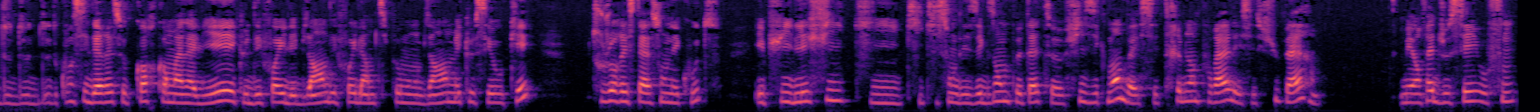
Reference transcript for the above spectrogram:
de, de, considérer ce corps comme un allié et que des fois il est bien, des fois il est un petit peu moins bien, mais que c'est ok. Toujours rester à son écoute. Et puis les filles qui, qui, sont des exemples peut-être physiquement, bah, c'est très bien pour elles et c'est super. Mais en fait, je sais au fond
